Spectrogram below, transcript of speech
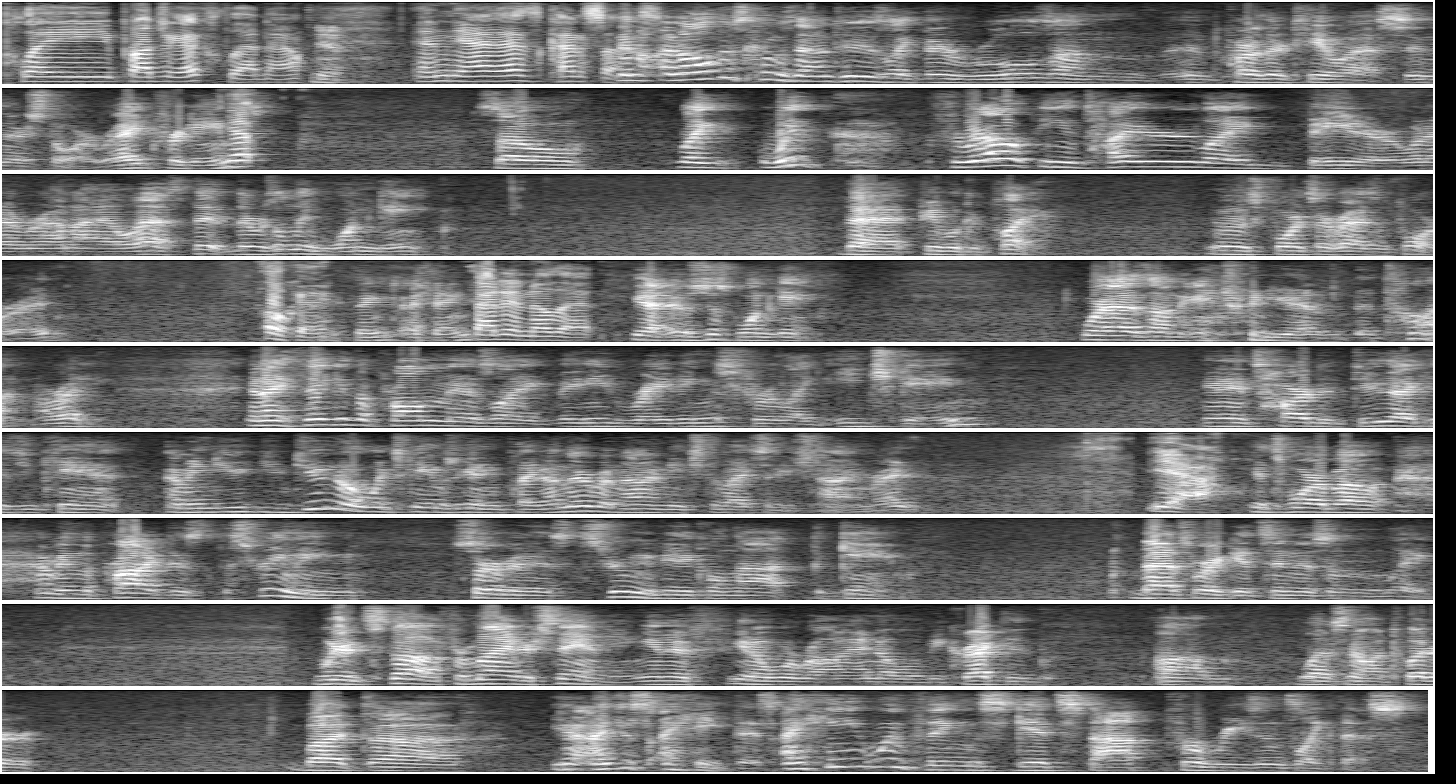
play Project xCloud now. Yeah. And yeah, that kind of sucks. And, and all this comes down to is like their rules on part of their TOS in their store, right? For games. Yep. So, like with throughout the entire like beta or whatever on iOS, th- there was only one game that people could play. It was Forza Horizon 4, right? Okay. I think. I think. I didn't know that. Yeah, it was just one game. Whereas on Android, you had a ton already. And I think the problem is like they need ratings for like each game, and it's hard to do that because you can't. I mean, you you do know which games are getting played on there, but not on each device at each time, right? Yeah. It's more about. I mean, the product is the streaming service, the streaming vehicle, not the game. That's where it gets into some like weird stuff, from my understanding. And if you know we're wrong, I know we'll be corrected. Um, let us know on Twitter. But uh, yeah, I just I hate this. I hate when things get stopped for reasons like this.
